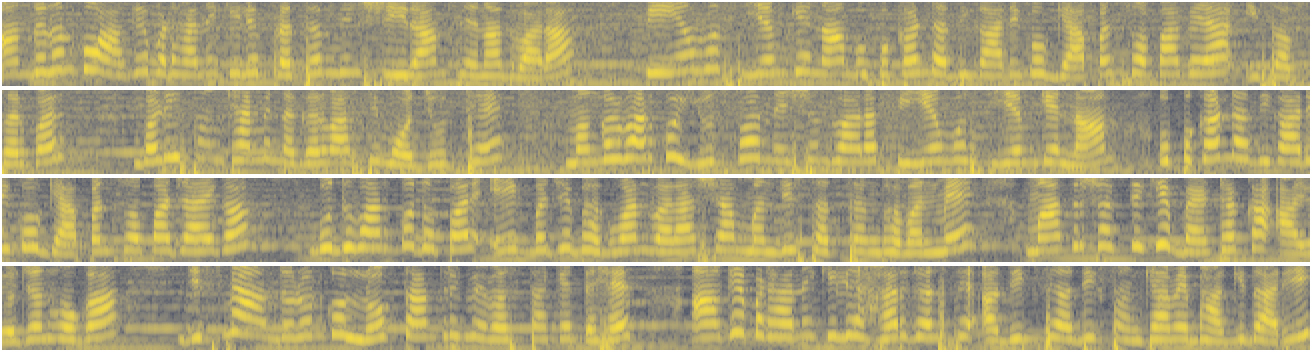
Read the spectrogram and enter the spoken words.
आंदोलन को आगे बढ़ाने के लिए प्रथम दिन श्रीराम सेना द्वारा पीएम व सीएम के नाम उपखंड अधिकारी को ज्ञापन सौंपा गया। इस अवसर पर बड़ी संख्या में नगरवासी मौजूद थे। मंगलवार को यूथ फॉर नेशन द्वारा पीएम व सीएम के नाम उपखंड अधिकारी को ज्ञापन सौंपा जाएगा। बुधवार को दोपहर एक बजे भगवान वराश्याम मंदिर सत्संग भवन में मातृशक्ति की बैठक का आयोजन होगा, जिसमें आंदोलन को लोकतांत्रिक व्यवस्था के तहत आगे बढ़ाने के लिए हर घर से अधिक से अधिक संख्या में भागीदारी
